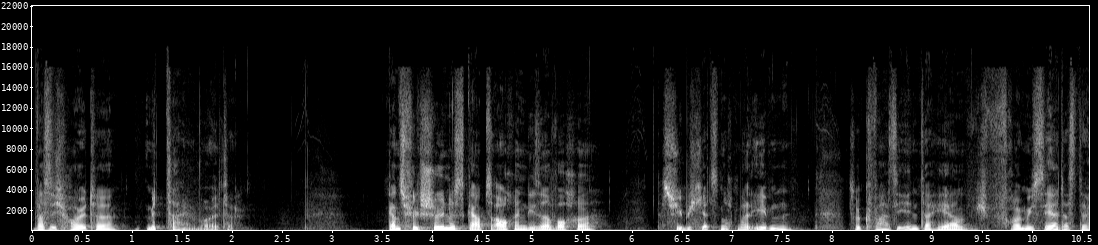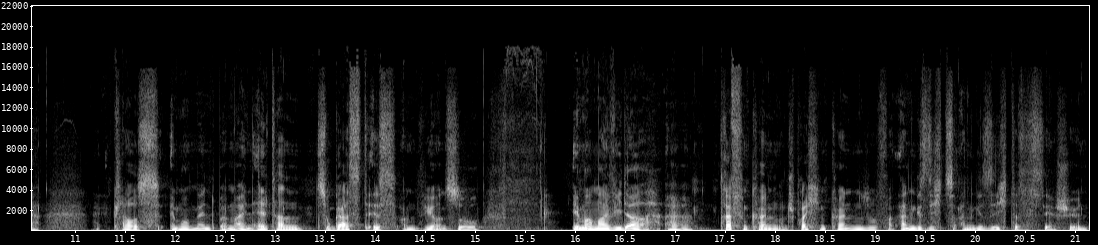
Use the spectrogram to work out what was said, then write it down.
was ich heute mitteilen wollte. Ganz viel Schönes gab es auch in dieser Woche. Das schiebe ich jetzt nochmal eben so quasi hinterher. Ich freue mich sehr, dass der Klaus im Moment bei meinen Eltern zu Gast ist und wir uns so immer mal wieder äh, treffen können und sprechen können, so von Angesicht zu Angesicht. Das ist sehr schön.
